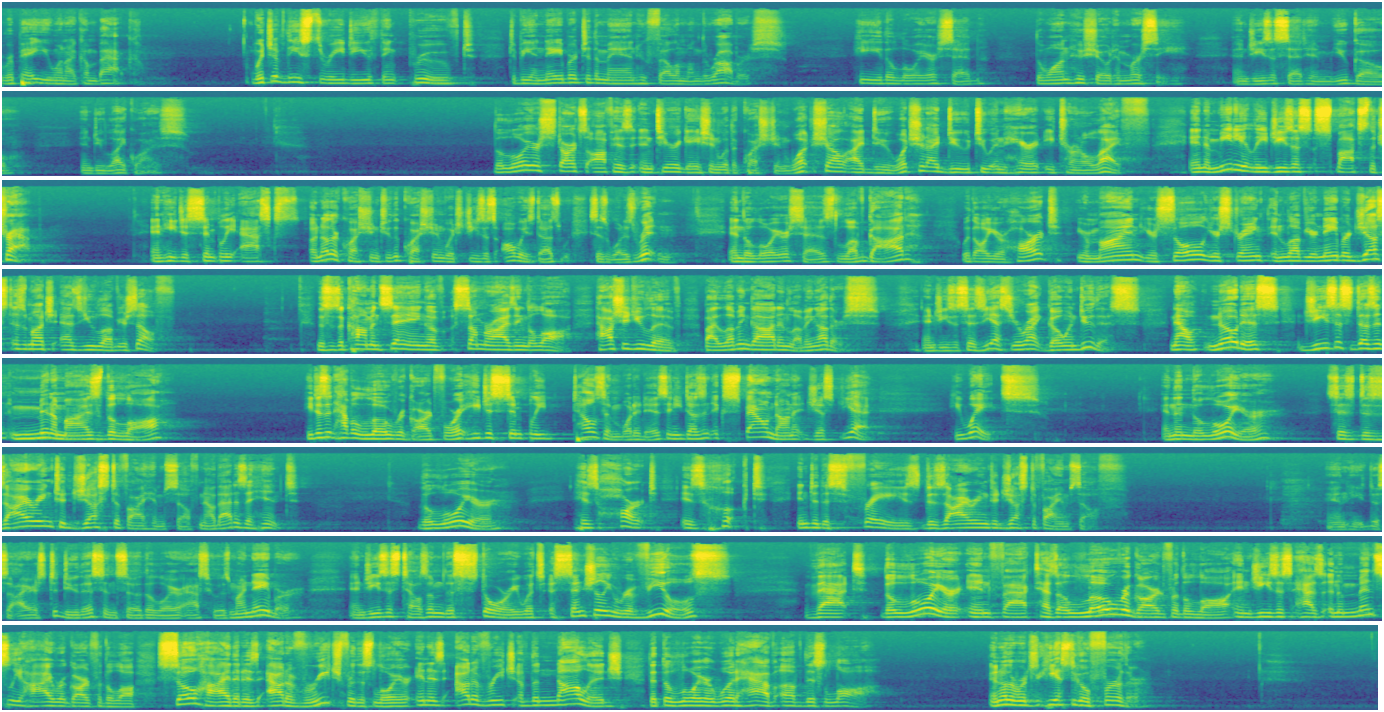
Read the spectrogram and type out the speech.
repay you when I come back. Which of these three do you think proved to be a neighbor to the man who fell among the robbers? He, the lawyer, said, The one who showed him mercy. And Jesus said to him, You go and do likewise. The lawyer starts off his interrogation with a question What shall I do? What should I do to inherit eternal life? And immediately Jesus spots the trap and he just simply asks another question to the question, which Jesus always does. He says, What is written? And the lawyer says, Love God with all your heart, your mind, your soul, your strength, and love your neighbor just as much as you love yourself. This is a common saying of summarizing the law. How should you live? By loving God and loving others. And Jesus says, Yes, you're right, go and do this. Now, notice Jesus doesn't minimize the law. He doesn't have a low regard for it. He just simply tells him what it is, and he doesn't expound on it just yet. He waits. And then the lawyer says, desiring to justify himself. Now, that is a hint. The lawyer, his heart is hooked into this phrase, desiring to justify himself. And he desires to do this, and so the lawyer asks, Who is my neighbor? And Jesus tells him this story, which essentially reveals that the lawyer, in fact, has a low regard for the law, and Jesus has an immensely high regard for the law, so high that it is out of reach for this lawyer and is out of reach of the knowledge that the lawyer would have of this law. In other words, he has to go further.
